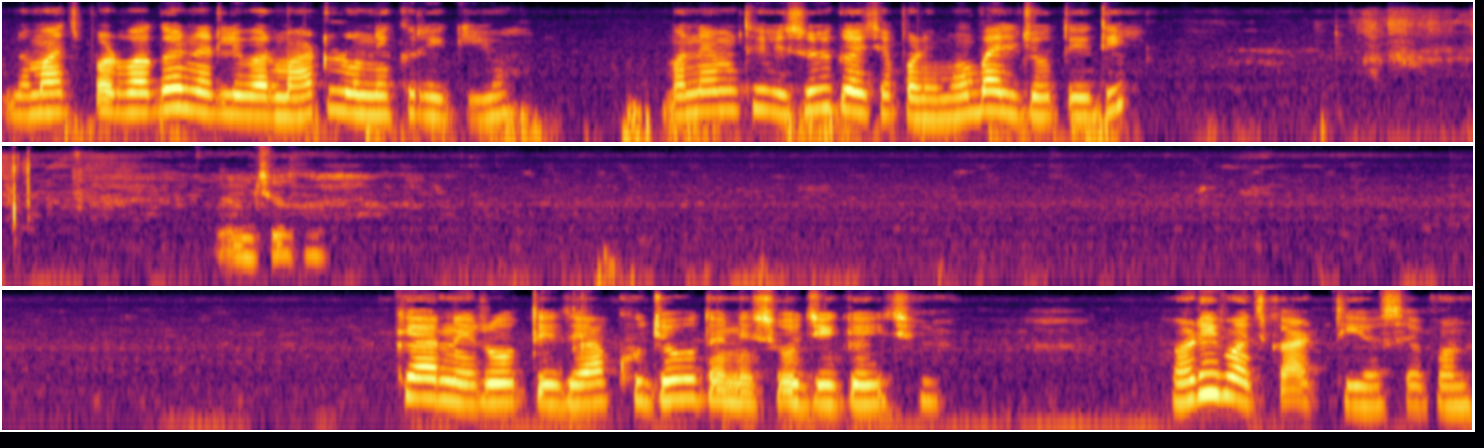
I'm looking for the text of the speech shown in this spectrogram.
નમાજ પડવા ગઈ ને એટલી વારમાં આટલું નીકળી ગયું. મને એમ થયું સૂઈ ગઈ છે, પણ એ મોબાઈલ જોતી હતી. એમ જો. ક્યારની રોતી હતી? આખું જોવું તો સોજી ગઈ છે. હળીમાં જ કાઢતી હશે પણ.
